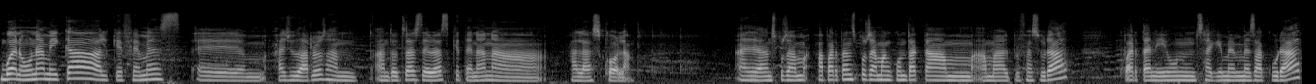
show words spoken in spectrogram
Bueno, una mica el que fem és eh, ajudar-los en, en tots els deures que tenen a, a l'escola. Eh, a part ens posem en contacte amb, amb el professorat per tenir un seguiment més acurat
